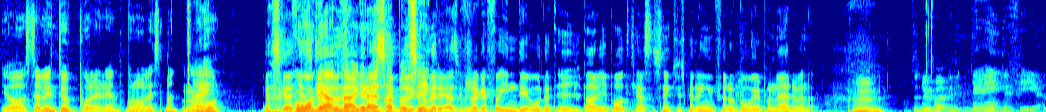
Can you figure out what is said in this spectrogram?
jag ställer inte upp på det rent moraliskt, men det Nej. går. Jag ska, Våga jag ska börja, vägra jag ett ska börja apelsin. med det. Jag ska försöka få in det ordet i varje podcast snyggt vi spelar in för att gå er på nerverna. Mm. Så du bara, det- det är inte fel.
